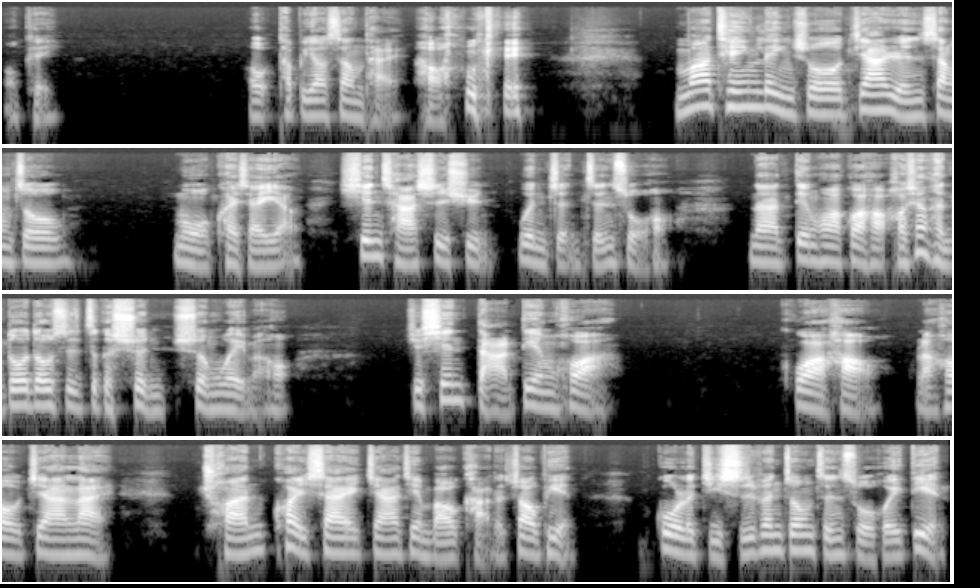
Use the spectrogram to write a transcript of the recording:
OK，哦，他不要上台，好，OK。Martin Lin 说，家人上周末快筛阳。先查视讯问诊诊所哈，那电话挂号好像很多都是这个顺顺位嘛哦，就先打电话挂号，然后加赖传快筛加健保卡的照片，过了几十分钟诊所回电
